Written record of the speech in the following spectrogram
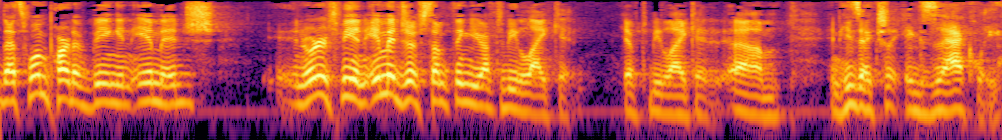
that's one part of being an image. In order to be an image of something, you have to be like it. You have to be like it. Um, and he's actually exactly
